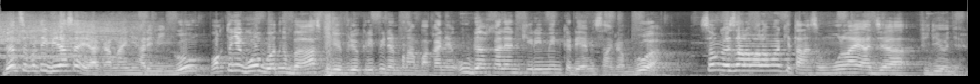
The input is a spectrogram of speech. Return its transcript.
Dan seperti biasa ya, karena ini hari Minggu, waktunya gue buat ngebahas video-video creepy dan penampakan yang udah kalian kirimin ke DM Instagram gue. So nggak usah lama-lama, kita langsung mulai aja videonya.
